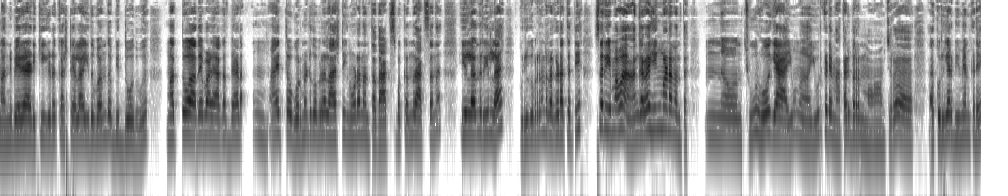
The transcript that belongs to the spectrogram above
ಮೊನ್ನೆ ಬೇರೆ ಅಡಿಕೆ ಗಿಡಕ್ಕೆ ಅಷ್ಟೆಲ್ಲ ಇದು ಬಂದು ಬಿದ್ದೋದ್ವು. ಮತ್ತು ಅದೇ ಬಾಳೆ ಆಗೋದು ಬೇಡ. ಹ್ಞೂ ಆಯ್ತು ಗೌರ್ಮೆಂಟ್ ಗೊಬ್ಬರ ಲಾಸ್ಟಿಗೆ ನೋಡೋಣ ಅಂತ. ಅದು ಹಾಕ್ಸ್ಬೇಕಂದ್ರೆ ಹಾಕ್ಸನ. ಇಲ್ಲಾಂದ್ರೆ ಇಲ್ಲ. ಕುರಿ ಗೊಬ್ಬರನ ರಗಡಾಕತಿ ಸರಿ ಮಾವ, ಹಂಗಾರ ಹಿಂಗೆ ಮಾಡೋಣಂತ. ಒಂದು ಚೂರು ಹೋಗಿ ಇವನು ಇವ್ರ ಕಡೆ ಮಾತಾಡಿ ಬರೋಣ ಮಾವ ಒಂಚೂರು. ಕುರಿಗಾರ ಭೀಮ್ಯಾನ್ ಕಡೆ.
